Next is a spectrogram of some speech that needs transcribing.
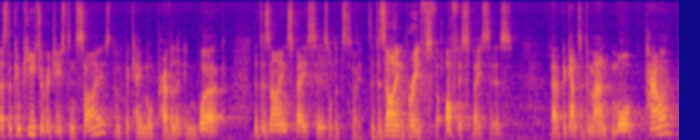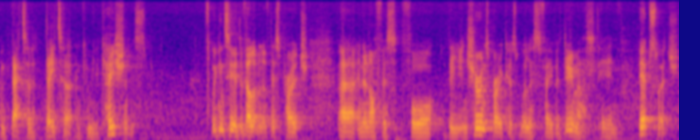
As the computer reduced in size and became more prevalent in work, the design spaces, or the, sorry, the design briefs for office spaces uh, began to demand more power and better data and communications. We can see a development of this approach uh, in an office for the insurance brokers Willis Faber Dumas in Ipswich.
